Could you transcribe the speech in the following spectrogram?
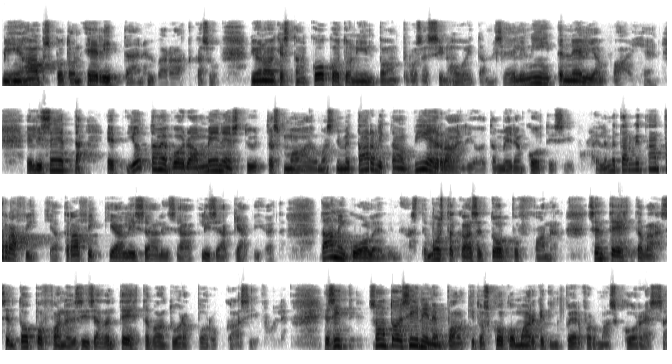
mihin HubSpot on erittäin hyvä ratkaisu, niin on oikeastaan koko ton inbound-prosessin hoitamiseen, eli niiden neljän vaiheen. Eli se, että, että jotta me voidaan menestyä tässä maailmassa, niin me tarvitaan vierailijoita meidän kotisivuille, eli me tarvitaan trafikkia, trafikkia lisää, lisää, lisää kävijöitä. Tämä on niin kuin oleellinen aste. Muistakaa se top of funnel. Sen tehtävä, sen top of funnel sisällön tehtävä on tuoda porukkaa sivuille. Ja sitten se on toi sininen palkki tuossa koko marketing performance koressa,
